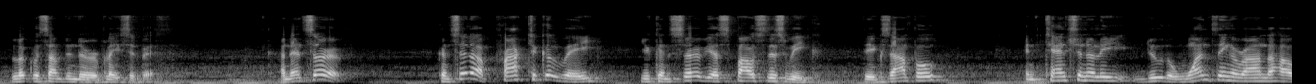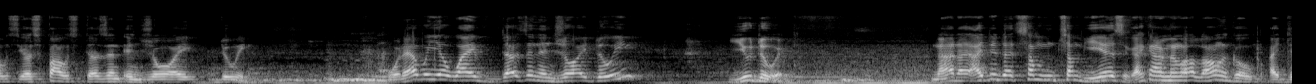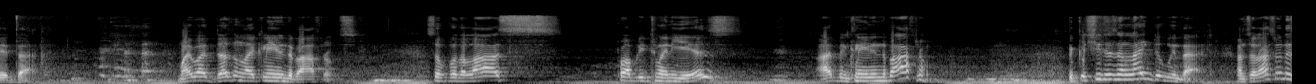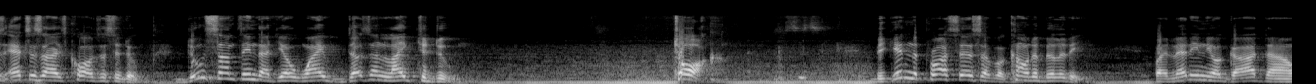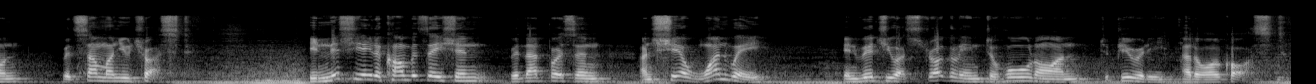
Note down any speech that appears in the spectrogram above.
Look for something to replace it with. And then serve. Consider a practical way you can serve your spouse this week. The example intentionally do the one thing around the house your spouse doesn't enjoy doing. Whatever your wife doesn't enjoy doing, you do it. Not, I, I did that some, some years ago. I can't remember how long ago I did that. My wife doesn't like cleaning the bathrooms. So for the last probably 20 years, I've been cleaning the bathroom. Because she doesn't like doing that. And so that's what this exercise calls us to do. Do something that your wife doesn't like to do. Talk. Begin the process of accountability by letting your guard down with someone you trust. Initiate a conversation with that person and share one way in which you are struggling to hold on to purity at all cost.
